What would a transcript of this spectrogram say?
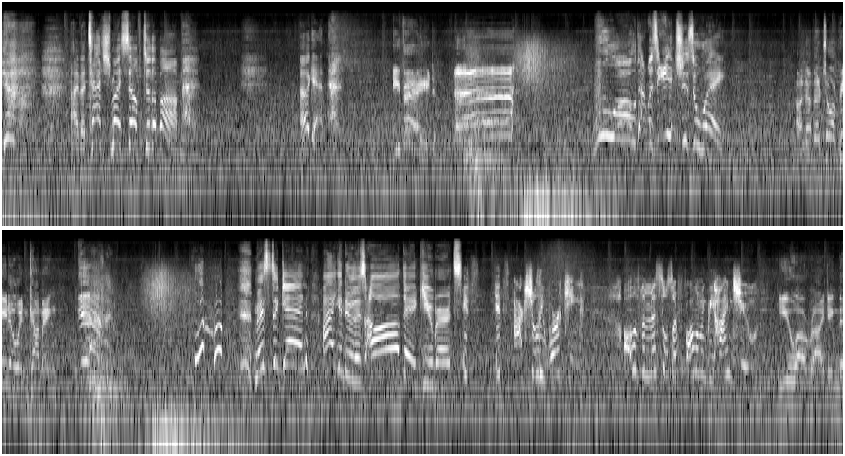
Yeah. I've attached myself to the bomb. Again. Evade! Whoa, that was inches away! Another torpedo incoming. Woohoo! Missed again! I can do this all day, Q-Birds. It's it's actually working. All of the missiles are following behind you. You are riding the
